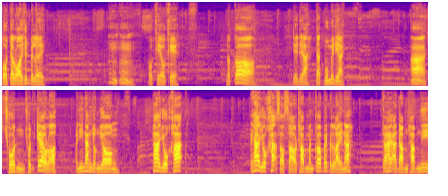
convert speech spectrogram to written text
ตัวจะลอยขึ้นไปเลย อืมอืม โอเค โอเค แล้วก็ เดี๋ยวเดี๋ยวจัดมุมไม่ดีหน่อยอ่า ชน ชนแก้วเหรอ อันนี้นั่งยองๆท่าโยคะ ไอ้ท่าโยคะสาวๆทำมันก็ไม่เป็นไรนะ จะให้อดัมทำนี่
